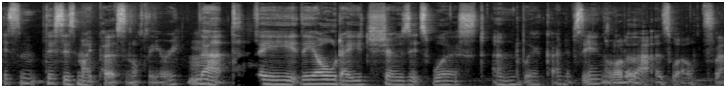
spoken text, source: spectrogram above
it's this is my personal theory mm. that the the old age shows its worst and we're kind of seeing a lot of that as well so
